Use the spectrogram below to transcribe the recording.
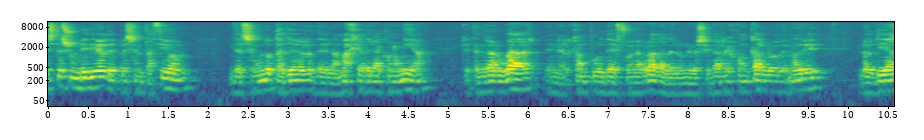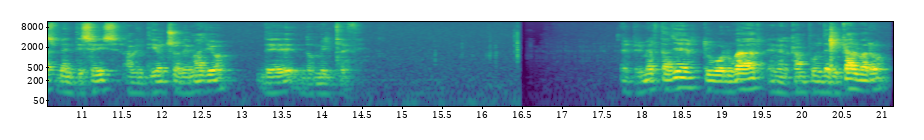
Este es un vídeo de presentación del segundo taller de la magia de la economía que tendrá lugar en el campus de Fuenlabrada de la Universidad Rey Juan Carlos de Madrid los días 26 a 28 de mayo de 2013. El primer taller tuvo lugar en el campus de Vicálvaro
